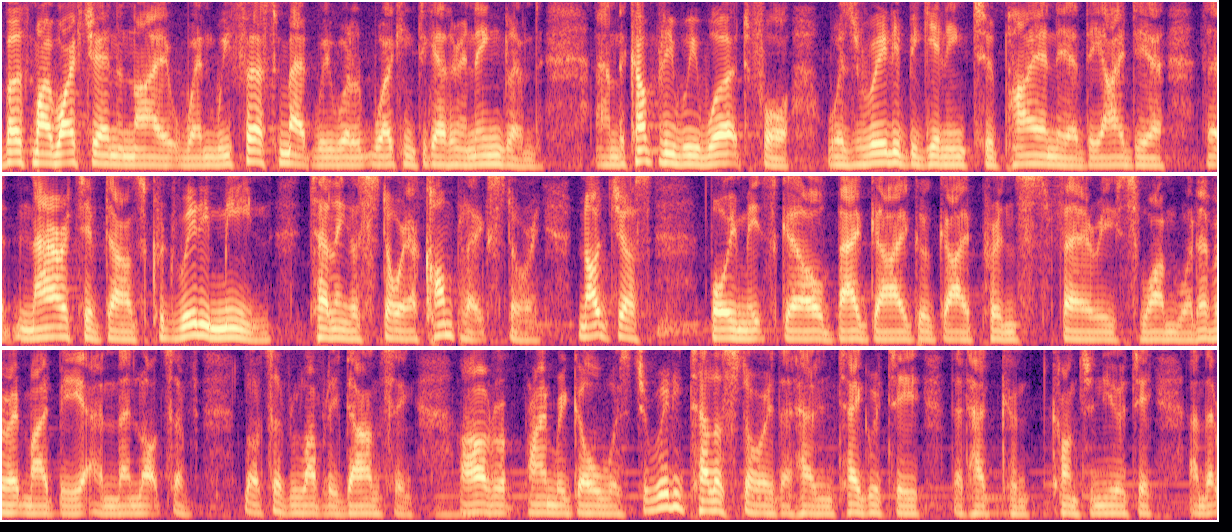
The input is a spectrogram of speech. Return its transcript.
Both my wife Jayne and I, when we first met, we were working together in England. And the company we worked for was really beginning to pioneer the idea that narrative dance could really mean telling a story, a complex story, not just boy meets girl, bad guy, good guy, prince, fairy, swan, whatever it might be, and then lots of lots of lovely dancing. Our primary goal was to really tell a story that had integrity, that had con continuity, and that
